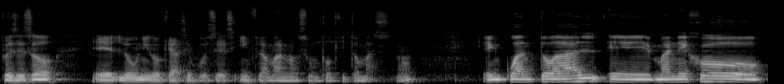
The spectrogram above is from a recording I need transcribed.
pues eso eh, lo único que hace pues es inflamarnos un poquito más, ¿no? En cuanto al eh, manejo,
